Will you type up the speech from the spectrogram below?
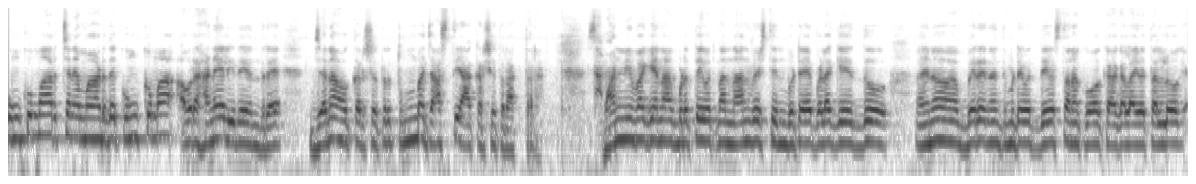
ಕುಂಕುಮಾರ್ಚನೆ ಮಾಡದೆ ಕುಂಕುಮ ಅವರ ಹಣೆಯಲ್ಲಿದೆ ಅಂದರೆ ಜನ ಆಕರ್ಷಿತರು ತುಂಬ ಜಾಸ್ತಿ ಆಕರ್ಷಿತರಾಗ್ತಾರೆ. ಸಾಮಾನ್ಯವಾಗಿ ಏನಾಗ್ಬಿಡುತ್ತೆ, ಇವತ್ತು ನಾನು ನಾನ್ ವೆಜ್ ತಿಂದ್ಬಿಟ್ಟೆ, ಬೆಳಗ್ಗೆ ಎದ್ದು, ಏನೋ ಬೇರೆ ನಿಂತ್ಬಿಟ್ಟೆ ಇವತ್ತು ದೇವಸ್ಥಾನಕ್ಕೆ ಹೋಗೋಕ್ಕಾಗಲ್ಲ, ಇವತ್ತು ಅಲ್ಲಿ ಹೋಗಿ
